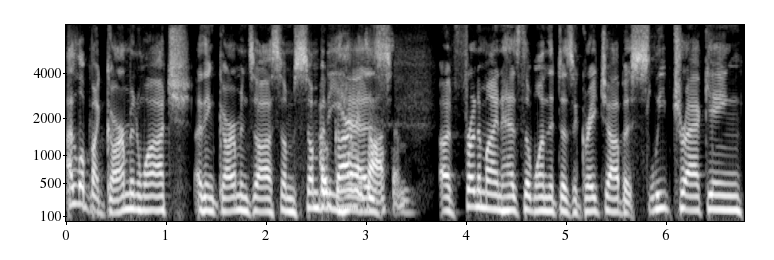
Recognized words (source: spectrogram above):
I love my Garmin watch. I think Garmin's awesome. Oh, Somebody Garmin's has awesome. a friend of mine has the one that does a great job of sleep tracking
